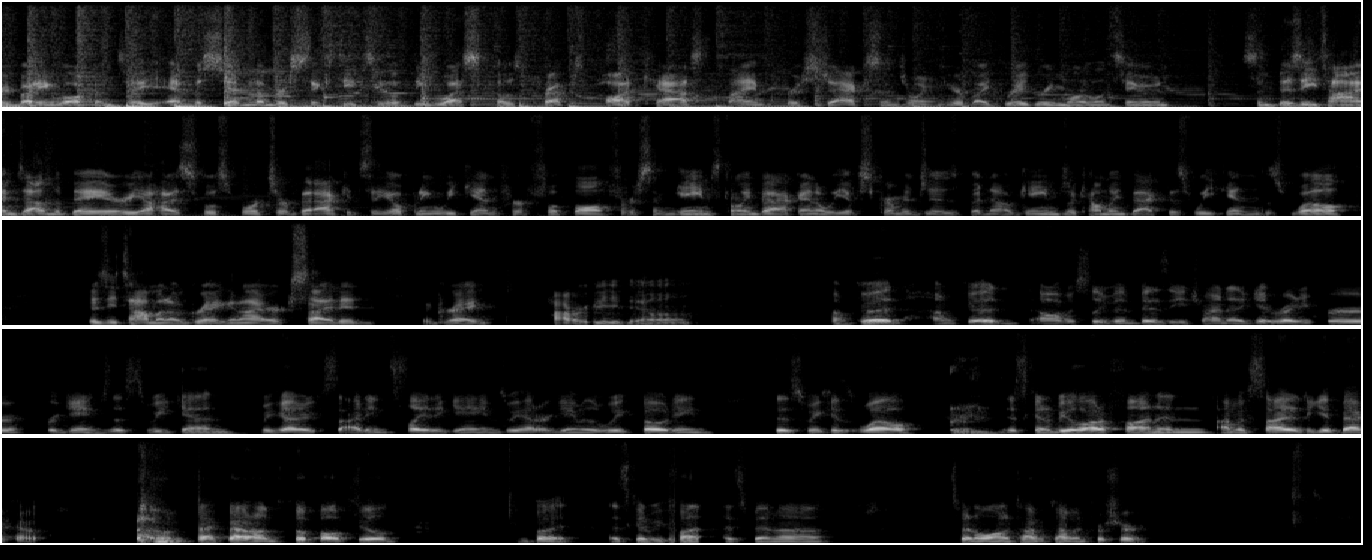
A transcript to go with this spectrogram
everybody, welcome to episode number 62 of the West Coast Preps podcast. I am Chris Jackson, joined here by Gregory Morlantoon. Some busy times out in the Bay Area. High school sports are back. It's the opening weekend for football, for some games coming back. I know we have scrimmages, but now games are coming back this weekend as well. Busy time. I know Greg and I are excited. But, Greg, how are you doing? I'm good. I'm good. Obviously, been busy trying to get ready for for games this weekend. We got an exciting slate of games. We had our game of the week voting this week as well. it's going to be a lot of fun, and I'm excited to get back out back out on the football field. But it's going to be fun. It's been a it's been a long time coming for sure.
